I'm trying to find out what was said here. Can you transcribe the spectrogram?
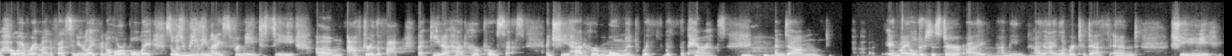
however it manifests in your life in a horrible way. So it was really nice for me to see um, after the fact that Kira had her process and she had her moment with with the parents. Mm-hmm. and um, and my older sister i i mean I, I love her to death. And she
